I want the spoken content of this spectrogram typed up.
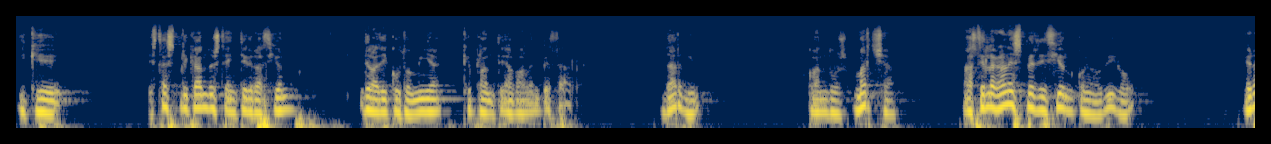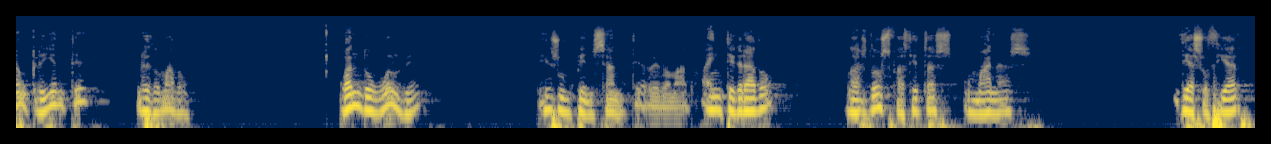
y que está explicando esta integración de la dicotomía que planteaba al empezar. Darwin, cuando marcha a hacer la gran expedición con el Vigo, era un creyente redomado. Cuando vuelve, es un pensante redomado. Ha integrado las dos facetas humanas de asociar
